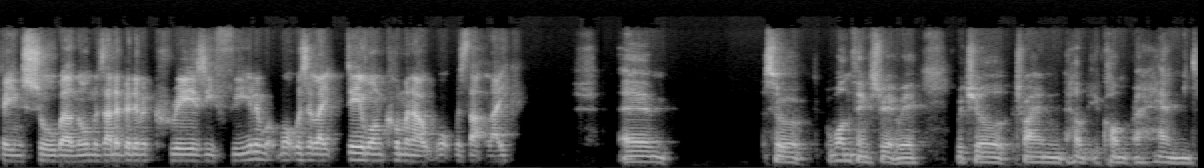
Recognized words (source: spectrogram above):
being so well known was that a bit of a crazy feeling? What, what was it like day one coming out? What was that like? Um, so one thing straight away, which will try and help you comprehend,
